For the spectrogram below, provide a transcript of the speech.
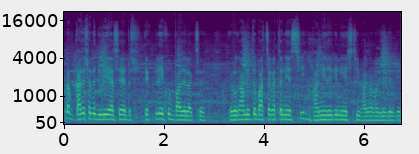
ওটা কাজের সাথে জড়িয়ে আছে দেখলেই খুব বাজে লাগছে। এবং আমি তো বাচ্চা কাচ্চা নিয়ে এসেছি, ভাগ্নিদেরকে নিয়ে এসেছি, ভাগনা ভাগ্নিদেরকে।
